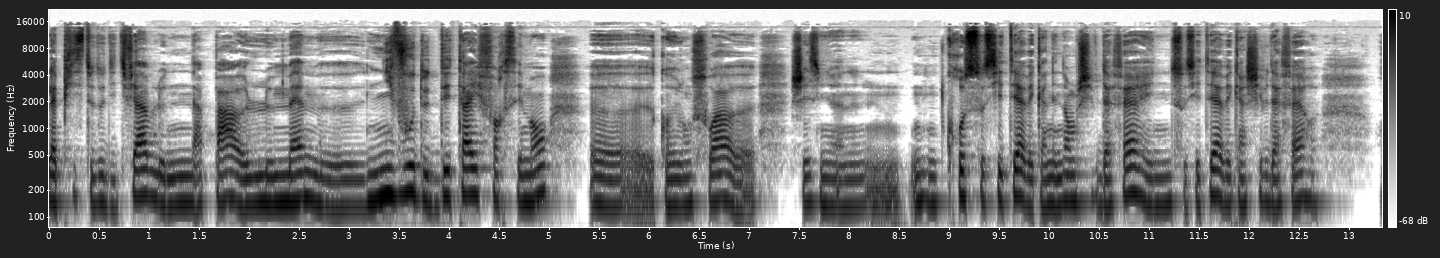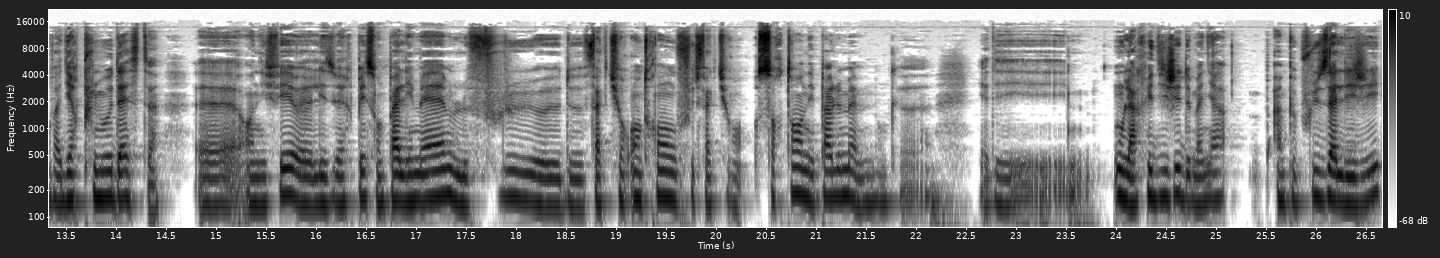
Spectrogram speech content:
la piste d'audit fiable n'a pas euh, le même euh, niveau de détail forcément euh, quand on soit euh, chez une, grosse société avec un énorme chiffre d'affaires et une société avec un chiffre d'affaires, on va dire, plus modeste. En effet, les ERP sont pas les mêmes, le flux de factures entrant ou flux de factures sortant n'est pas le même. Donc, il y a des, on l'a rédigé de manière un peu plus allégé,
